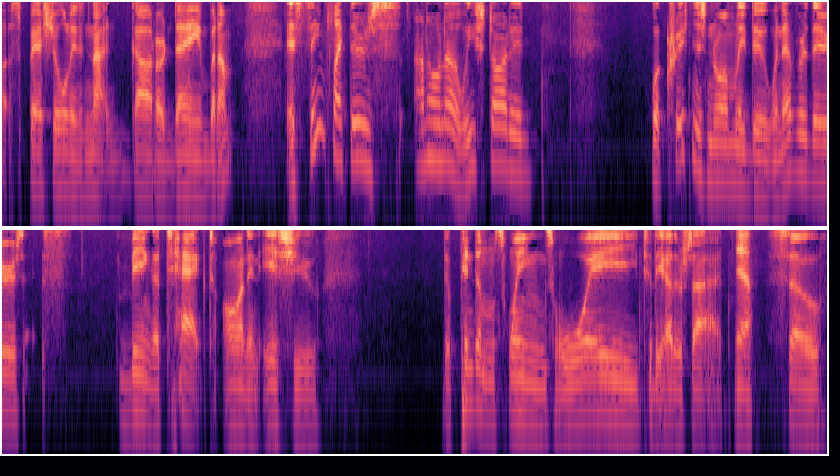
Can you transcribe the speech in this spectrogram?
uh, special and it's not God ordained, but I'm. It seems like there's I don't know. We've started what Christians normally do whenever there's being attacked on an issue. The pendulum swings way to the other side. Yeah. So,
